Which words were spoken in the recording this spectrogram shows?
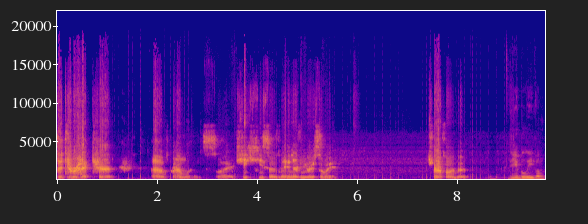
the director of Gremlins, like he he said in an interview recently. trying to find it. Do you believe him?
